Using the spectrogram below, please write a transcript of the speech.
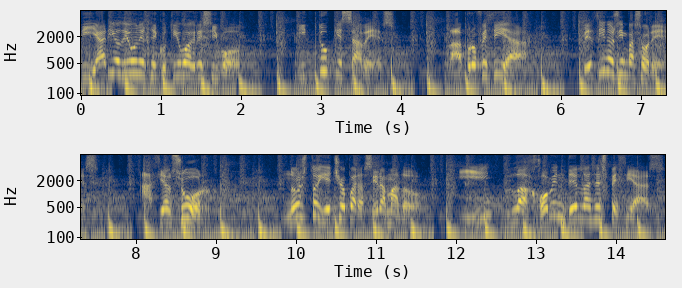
Diario de un Ejecutivo Agresivo, ¿Y tú qué sabes? La profecía, Vecinos Invasores, Hacia el Sur, No estoy hecho para ser amado, y La joven de las especias.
